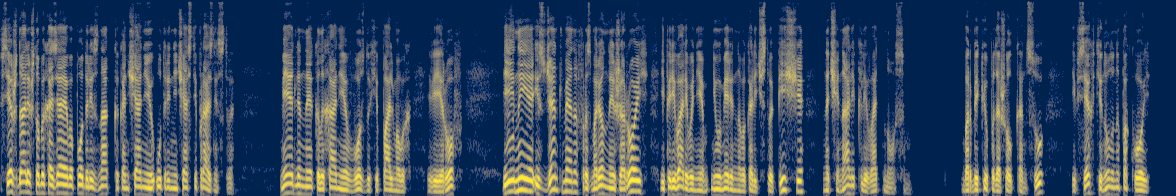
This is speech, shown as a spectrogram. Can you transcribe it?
Все ждали, чтобы хозяева подали знак к окончанию утренней части празднества. Медленное колыхание в воздухе пальмовых вееров и иные из джентльменов, разморенные жарой и перевариванием неумеренного количества пищи, начинали клевать носом. Барбекю подошел к концу, и всех тянуло на покой,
